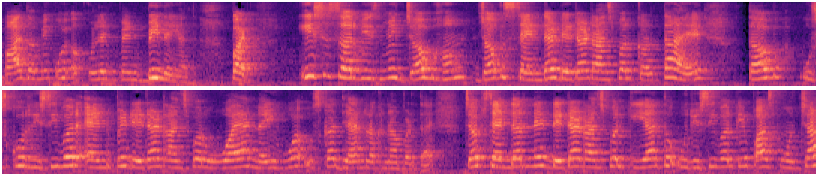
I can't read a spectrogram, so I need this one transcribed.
बाद हमें कोई अकोलेजमेंट भी नहीं आता। बट इस सर्विस में जब हम, जब सेंडर डेटा ट्रांसफ़र करता है तब उसको रिसीवर एंड पे डेटा ट्रांसफ़र हुआ या नहीं हुआ, उसका ध्यान रखना पड़ता है। जब सेंडर ने डेटा ट्रांसफ़र किया तो रिसीवर के पास पहुँचा,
